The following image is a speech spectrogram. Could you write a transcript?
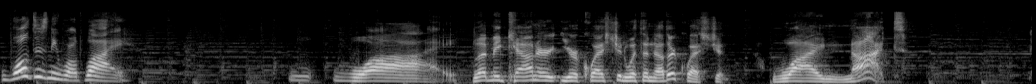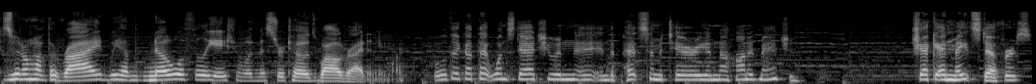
Walt Disney World. Why? Why? Let me counter your question with another question. Why not? Because we don't have the ride. We have no affiliation with Mr. Toad's Wild Ride anymore. Well, they got that one statue in in the pet cemetery in the haunted mansion. Check and mate Steffers.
